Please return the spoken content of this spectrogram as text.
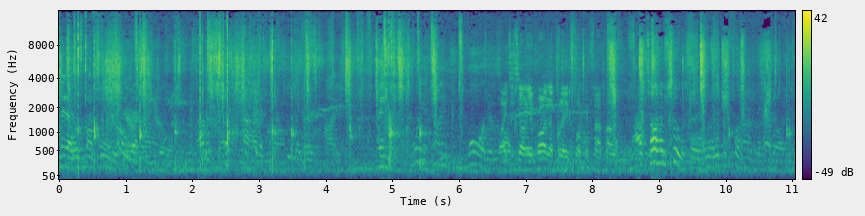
I my previous. Why'd you tell your partner to play fucking fat power? I told him too. So, what the fuck?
